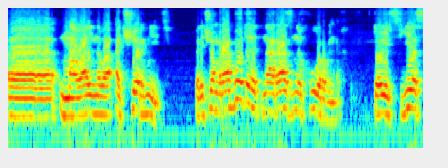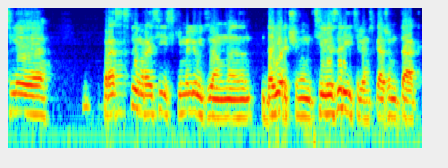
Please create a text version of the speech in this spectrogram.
Э, Навального очернить. Причем работает на разных уровнях. То есть, если простым российским людям, доверчивым телезрителям, скажем так,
